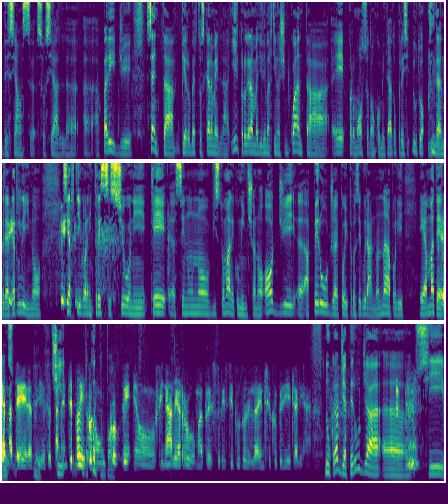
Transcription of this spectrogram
des Sciences Sociales eh, a Parigi. Senta Pier Roberto Scaramella, il programma di De Martino 50 è promosso da un comitato presieduto da Andrea sì. Carlino, sì, si articola sì. in tre sessioni che eh, se non ho visto male cominciano oggi eh, a Perugia e poi proseguiranno a Napoli e a Matera Matera, sì, esattamente. Ci Poi con un, un convegno finale a Roma presso l'Istituto della Enciclopedia Italiana. Dunque, oggi a Perugia eh, si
